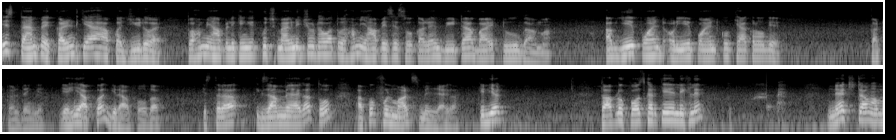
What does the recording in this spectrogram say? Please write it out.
इस टाइम पे करंट क्या है? आपका ज़ीरो है। तो हम यहाँ पे लिखेंगे, कुछ मैग्नीट्यूड होगा तो हम यहाँ पे इसे शो कर रहे हैं बीटा बाय टू गामा अब ये पॉइंट और ये पॉइंट को क्या करोगे? कट कर देंगे। यही आपका ग्राफ होगा। इस तरह एग्ज़ाम में आएगा तो आपको फुल मार्क्स मिल जाएगा। क्लियर तो आप लोग पॉज करके लिख ले। नेक्स्ट टर्म हम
